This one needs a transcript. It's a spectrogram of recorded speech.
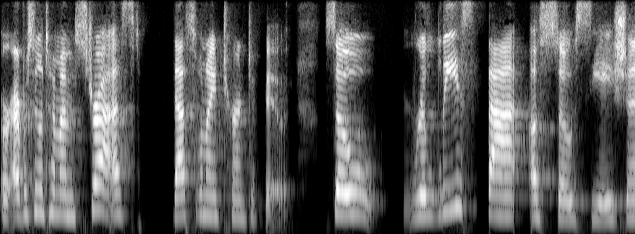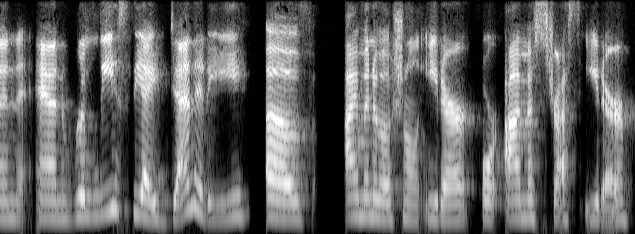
or every single time i'm stressed that's when I turn to food. So release that association and release the identity of I'm an emotional eater or I'm a stress eater,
